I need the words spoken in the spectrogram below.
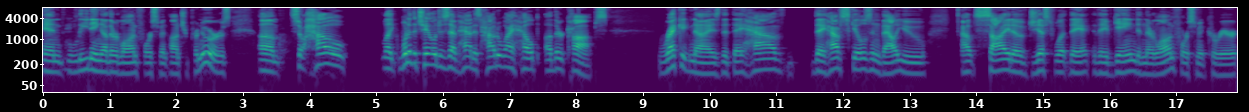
and leading other law enforcement entrepreneurs. Um, so how like one of the challenges I've had is how do I help other cops recognize that they have they have skills and value outside of just what they they've gained in their law enforcement career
